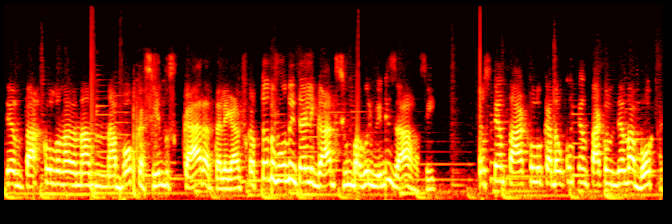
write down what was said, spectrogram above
tentáculo na, na, na boca, assim, dos caras, tá ligado? Fica todo mundo interligado, assim, um bagulho bem bizarro, assim. Os tentáculos, cada um com um tentáculo dentro da boca.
